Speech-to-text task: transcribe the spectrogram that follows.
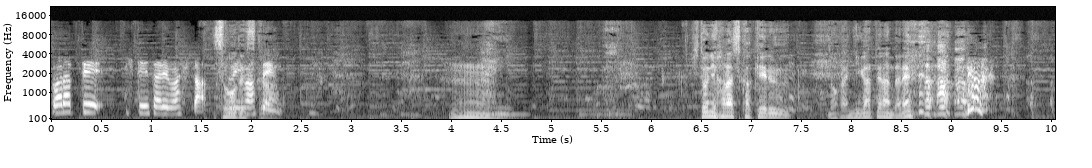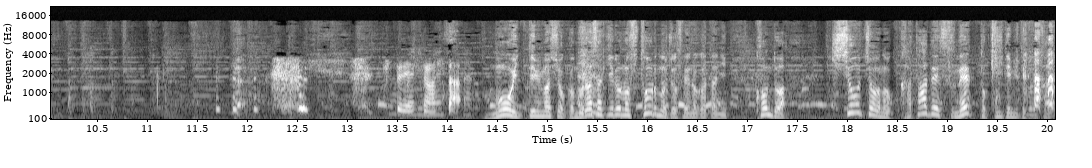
笑って否定されました。すそうですか。みません。うん、はい人に話しかけるのが苦手なんだね。失礼しました。もう行ってみましょうか。紫色のストールの女性の方に今度は気象庁の方ですねと聞いてみてください。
